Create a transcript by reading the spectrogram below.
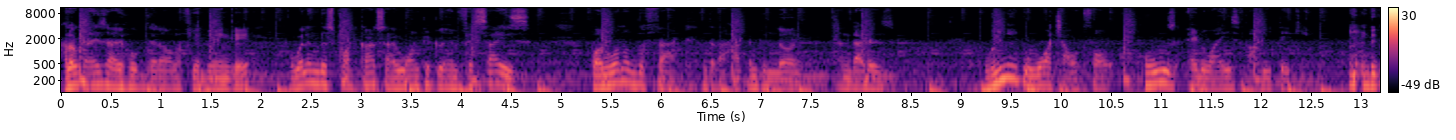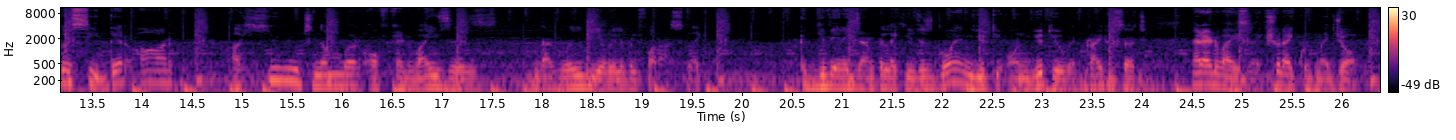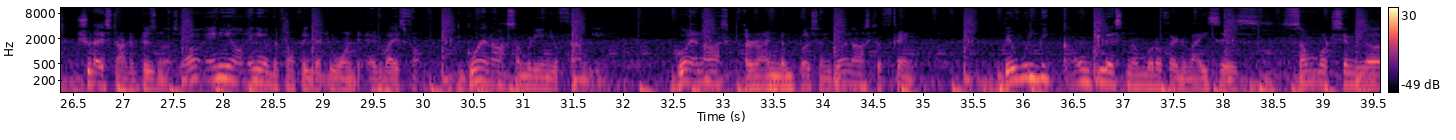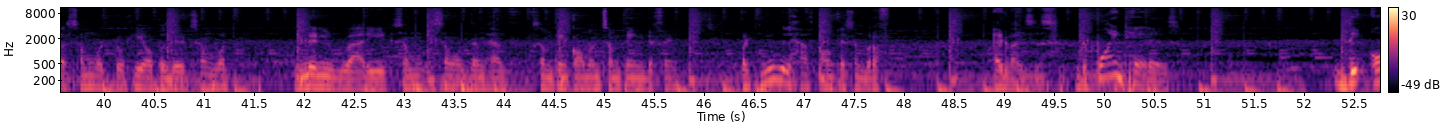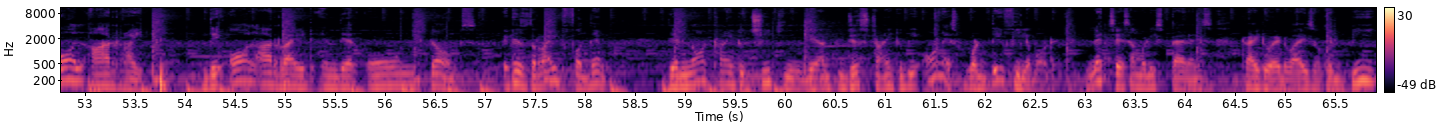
Hello, guys. I hope that all of you are doing great. Well, in this podcast, I wanted to emphasize on one of the fact that I happen to learn, and that is we need to watch out for whose advice are we taking, because see, there are a huge number of advices that will be available for us. Like to give you an example, like you just go in YouTube on YouTube and try to search an advice like should I quit my job should I start a business or any or any of the topic that you want advice from? Go and ask somebody in your family. Go and ask a random person. Go and ask your friend. There will be countless number of advices somewhat similar somewhat totally opposite somewhat little varied. Some some of them have something common something different. But you will have countless number of advices. The point here is they all are right they all are right in their own terms. It is right for them. They're not trying to cheat you. They are just trying to be honest what they feel about it. Let's say somebody's parents try to advise okay be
